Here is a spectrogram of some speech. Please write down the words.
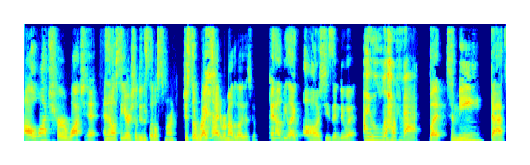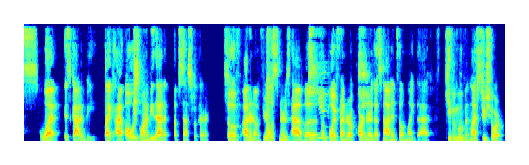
I'll watch her watch it and then I'll see her. She'll do this little smirk, just the right side of her mouth like this. And I'll be like, oh, she's into it. I love that. But to me, that's what it's got to be. Like, I always want to be that obsessed with her. So if, I don't know, if your listeners have a, a boyfriend or a partner that's not into them like that, keep it moving. Life's too short.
